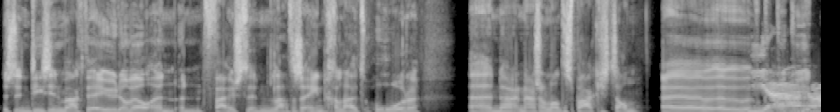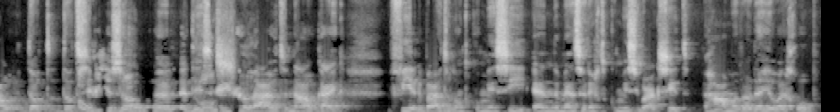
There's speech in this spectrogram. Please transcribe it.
Dus in die zin maakt de EU dan wel een, een vuist en laten ze één geluid horen uh, naar, naar zo'n land als Pakistan. Uh, ja, nou, dat, dat oh, zeg je zo. Ja? het is geen geluid. Nou, kijk, via de Buitenlandcommissie en de Mensenrechtencommissie waar ik zit, hameren we er heel erg op.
